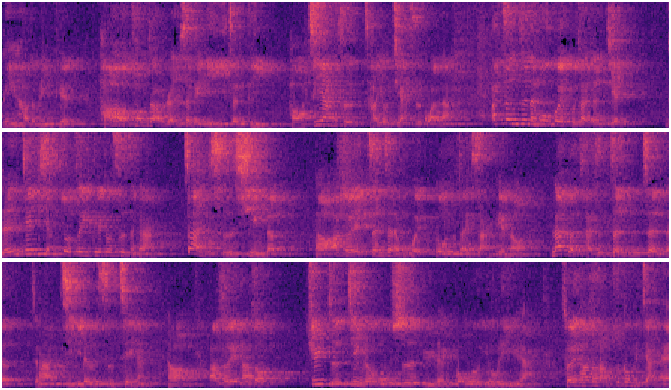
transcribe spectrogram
美好的明天，好好创造人生的意义真谛。好，这样子才有价值观呐。啊，真正的富贵不在人间，人间享受这一些都是怎样？暂时性的，啊啊，所以真正的富贵都是在上天哦，那个才是真正的什么样极乐世界呀，啊啊，所以他说，君子敬而无私，与人恭而有礼呀。所以他说，老师跟我们讲呢，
